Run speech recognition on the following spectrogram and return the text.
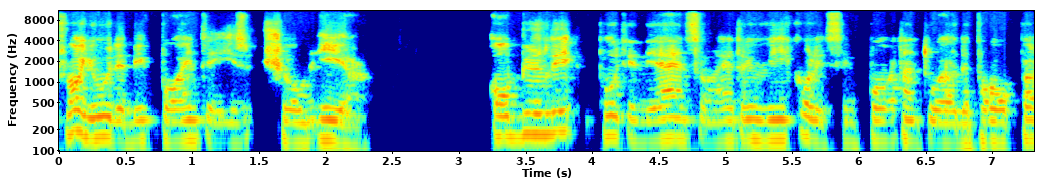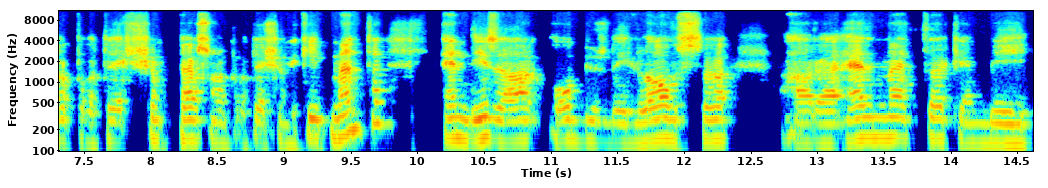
For you, the big point is shown here. Obviously, put in the hands of an electric vehicle, it's important to have the proper protection, personal protection equipment. And these are obviously gloves, uh, are a helmet, uh, can be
